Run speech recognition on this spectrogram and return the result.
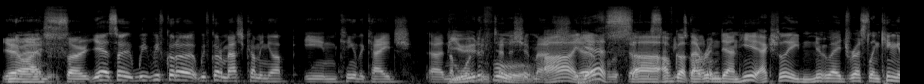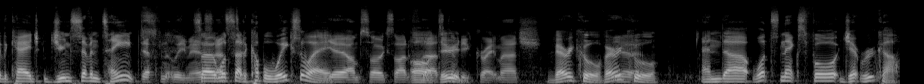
yeah, nice. So yeah, so we, we've got a we've got a match coming up in King of the Cage, uh, number one Beautiful. contendership match. Ah, yeah, yes. Uh, I've got that written down here. Actually, New Age Wrestling King of the Cage, June 17th. Definitely, man. So, what's that, a couple weeks away? Yeah, I'm so excited for Oh, that. It's gonna dude. be a great match. Very cool, very Yeah. cool. And uh, what's next for Jett Rouka?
